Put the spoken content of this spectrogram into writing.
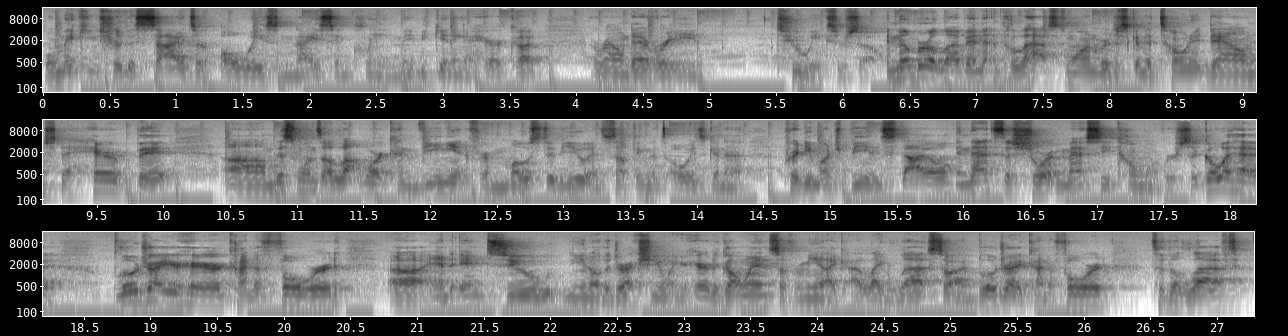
while making sure the sides are always nice and clean. Maybe getting a haircut around every two weeks or so. And number 11, the last one, we're just gonna tone it down just a hair bit. Um, this one's a lot more convenient for most of you and something that's always gonna pretty much be in style. And that's the short, messy comb over. So go ahead, blow dry your hair kind of forward uh, and into you know the direction you want your hair to go in. So for me, like I like left, so I'd blow dry it kind of forward to the left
